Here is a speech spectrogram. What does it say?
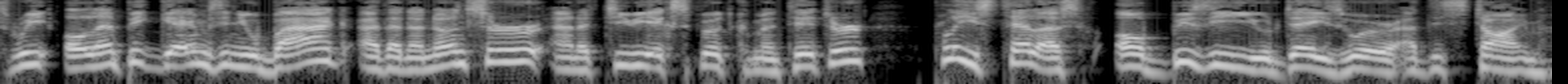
three Olympic Games in your bag as an announcer and a TV expert commentator. Please tell us how busy your days were at this time.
